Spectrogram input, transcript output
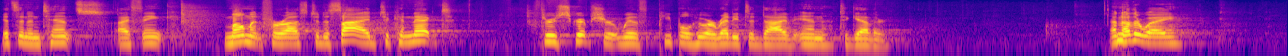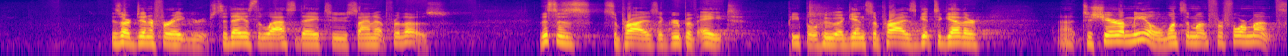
it's an intense, I think, moment for us to decide to connect through Scripture with people who are ready to dive in together. Another way is our dinner for eight groups. Today is the last day to sign up for those. This is, surprise, a group of eight people who, again, surprise, get together uh, to share a meal once a month for four months.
